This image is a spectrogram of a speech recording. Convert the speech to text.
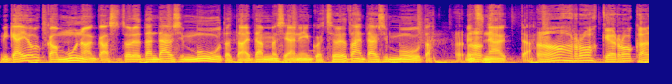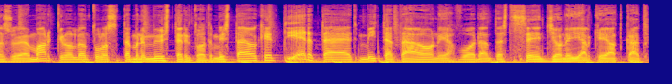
mikä ei ollutkaan munakas, se oli jotain täysin muuta tai tämmöisiä, niinku, että se oli jotain täysin muuta, miltä se näyttää. No, rohkea rokansyöjä. Markkinoille on tulossa tämmönen mysteerituote, mistä ei oikein tiedetä, että mitä tää on. Ja voidaan tästä St. Johnin jälkeen jatkaa. Että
